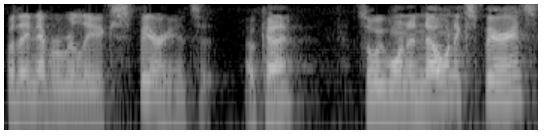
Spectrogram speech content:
but they never really experience it. Okay? So we want to know and experience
